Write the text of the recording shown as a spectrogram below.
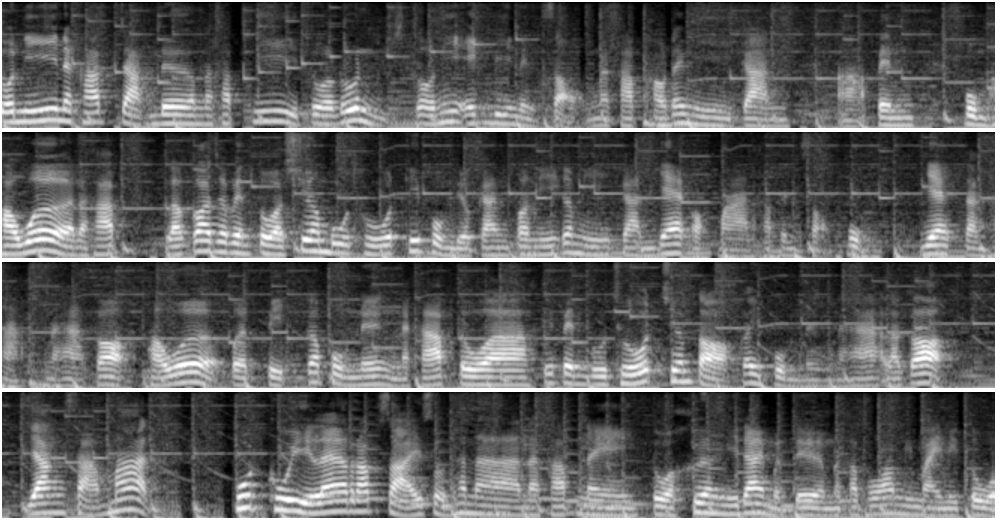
ตัวนี้นะครับจากเดิมนะครับที่ตัวรุ่น Sony XB12 นะครับเขาได้มีการอ่าเป็น ปุ่ม power นะครับ แล้วก็จะเป็นตัวเชื่อมบลูทูธที่ปุ่มเดียวกัน ตอนนี้ก็มีการแยกออกมานะครับ เป็น 2 ปุ่มแยกต่างหากนะฮะ ก็ power เปิดปิดก็ปุ่มหนึ่งนะครับ ตัวที่เป็นบลูทูธเชื่อมต่อก็อีกปุ่มหนึ่งนะฮะ แล้วก็ยังสามารถ พูดคุยและรับสายสนทนานะครับในตัวเครื่องนี้ได้เหมือนเดิมนะครับเพราะว่ามีไมค์ในตัว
